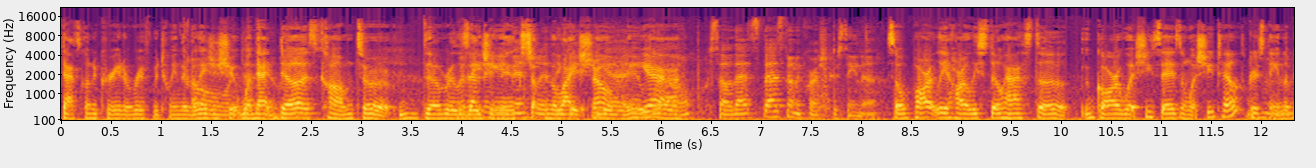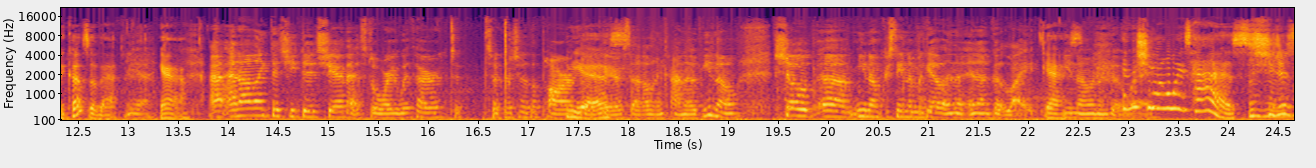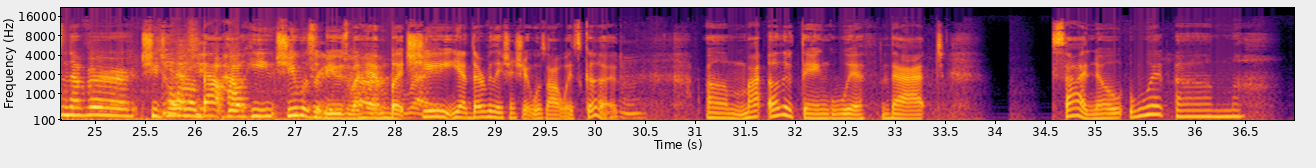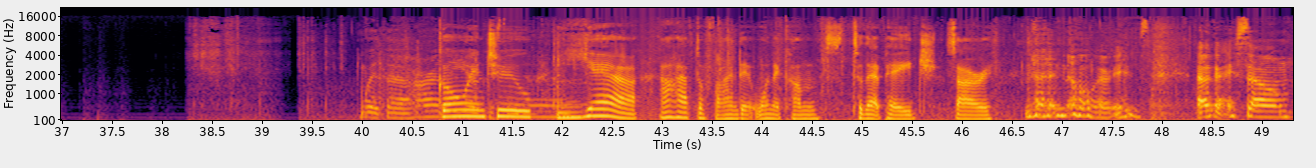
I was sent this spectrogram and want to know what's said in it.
That's going to create a rift between the relationship when that Oh, does come to the realization and the light it- shown. Yeah. yeah. So that's that's gonna crush Christina. So partly Harlee still has to guard what she says and what she tells Christina because of that. Mm-hmm. Yeah. Yeah. And and I like that she did share that story with her. Took took her to the park, Yes. the carousel, and kind of you know showed um, you know Christina Miguel in a, in a good light. Yes. you know in a good way. And she always has. She just never. She told Mm-hmm. Yeah, him she- about how he she was abused by him, but right. Mm-hmm. she yeah their relationship was always good. Um, my other thing with that side note, what um with uh, going to yeah I'll have to find it when it comes to that page. Sorry. no worries. Okay, so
